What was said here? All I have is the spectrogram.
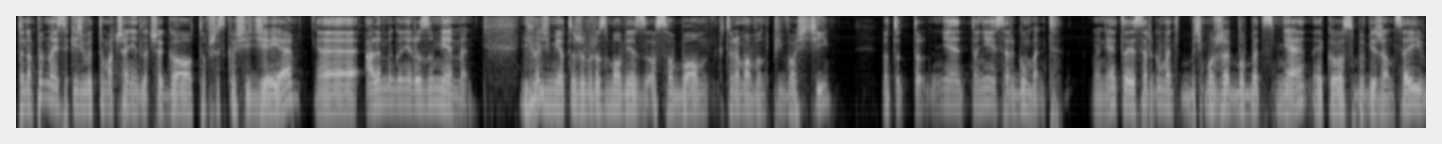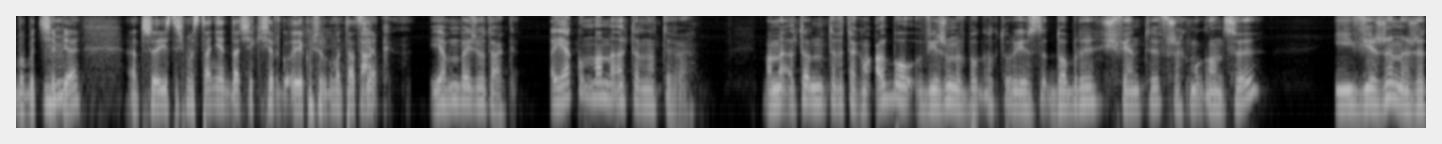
to na pewno jest jakieś wytłumaczenie, dlaczego to wszystko się dzieje, e, ale my go nie rozumiemy. I mhm. chodzi mi o to, że w rozmowie z osobą, która ma wątpliwości, no to, to, nie, to nie jest argument. No nie, to jest argument być może wobec mnie, jako osoby wierzącej, wobec mhm. ciebie. Czy jesteśmy w stanie dać jakiś, jakąś argumentację? Tak. Ja bym powiedział tak. A jaką mamy alternatywę? Mamy alternatywę taką, albo wierzymy w Boga, który jest dobry, święty, wszechmogący i wierzymy, że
